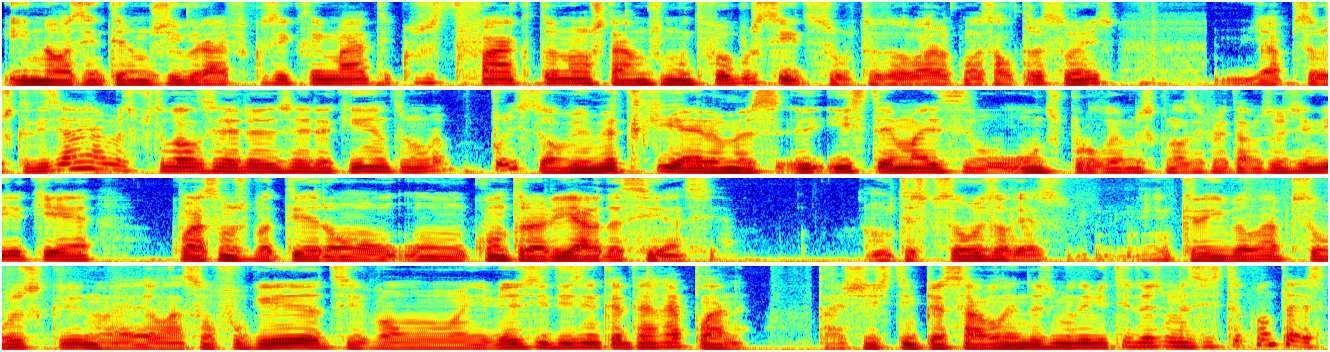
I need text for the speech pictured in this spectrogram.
E nós, em termos geográficos e climáticos, de facto, não estamos muito favorecidos, sobretudo agora com as alterações. E há pessoas que dizem, ah, mas Portugal já era, já era quente. Não? Por isso, obviamente que era, mas isto é mais um dos problemas que nós enfrentamos hoje em dia, que é quase uns bater um, um contrariar da ciência. Muitas pessoas, aliás, incrível, há pessoas que não é, lançam foguetes e vão em vez e dizem que a Terra é plana. Acho isto impensável em 2022, mas isto acontece.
